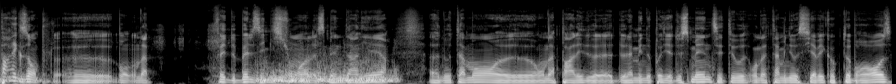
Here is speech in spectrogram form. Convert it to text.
par exemple, bon, on a fait de belles émissions hein, la semaine dernière. Euh, notamment, euh, on a parlé de, la ménopause il y a deux semaines. C'était, on a terminé aussi avec Octobre Rose.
